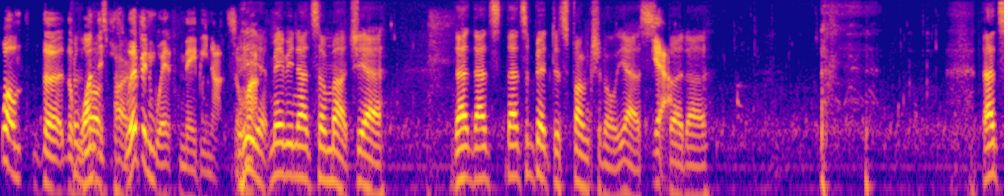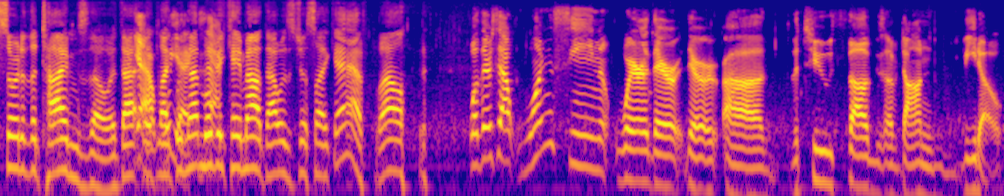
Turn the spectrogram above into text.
Well, the the one that most he's part. living with, maybe not so much. Yeah, maybe not so much. Yeah, that that's that's a bit dysfunctional. Yes. Yeah. But uh, that's sort of the times, though. At that, Yeah, like well, yeah, when that movie came out, that was just like, yeah, well, Well, there's that one scene where they're they're uh, the two thugs of Don Vito,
